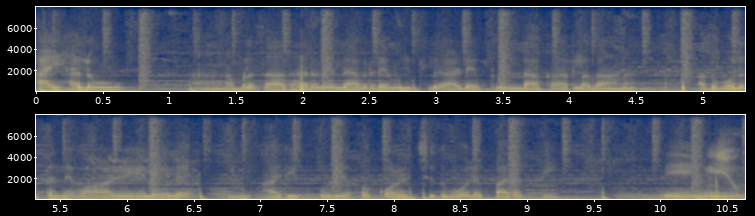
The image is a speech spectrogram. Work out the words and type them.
Hi hello. നമ്മൾ സാധാരണ എല്ലാവരുടെയും വീട്ടിൽ അടയൊക്കെ ഉണ്ടാക്കാറുള്ളതാണ്. അതുപോലെ തന്നെ വാഴയിലയിൽ അരിപ്പൊടിയൊക്കെ കുഴച്ച് ഇതുപോലെ പരത്തി തേങ്ങയും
